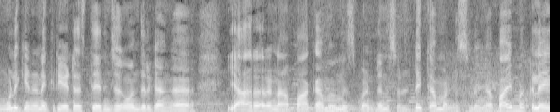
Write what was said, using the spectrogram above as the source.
உங்களுக்கு என்னென்ன கிரியேட்டர்ஸ் தெரிஞ்சவங்க வந்திருக்காங்க யார் யாரை நான் பார்க்காம மிஸ் பண்ணிட்டேன்னு சொல்லிட்டு கமெண்ட்டில் சொல்லுங்கள் பாய் மக்களே.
